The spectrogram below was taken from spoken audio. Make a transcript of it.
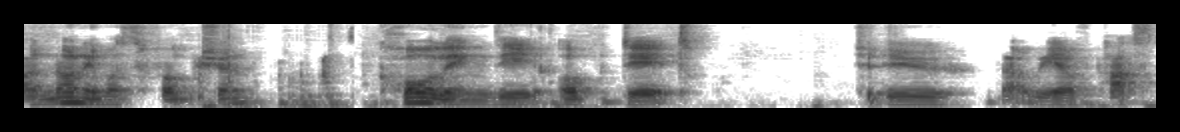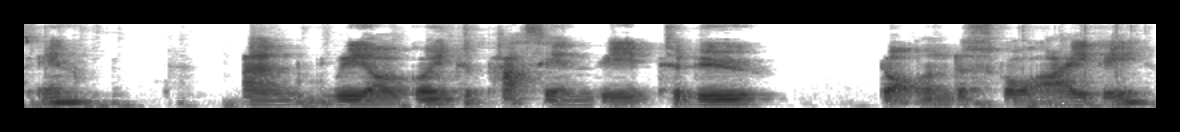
anonymous function calling the update to do that we have passed in. And we are going to pass in the to do dot underscore ID.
